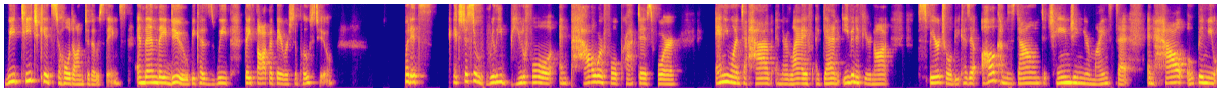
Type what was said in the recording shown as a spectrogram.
We teach kids to hold on to those things and then they do because we they thought that they were supposed to but it's it's just a really beautiful and powerful practice for anyone to have in their life again even if you're not spiritual because it all comes down to changing your mindset and how open you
